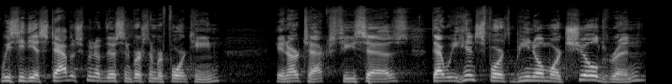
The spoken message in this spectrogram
We see the establishment of this in verse number 14 in our text. He says, That we henceforth be no more children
